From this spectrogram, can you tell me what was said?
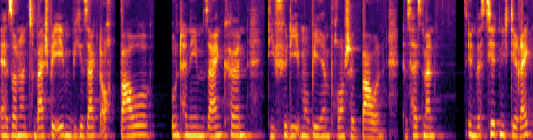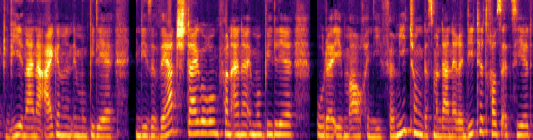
äh, sondern zum Beispiel eben, wie gesagt, auch Bauunternehmen sein können, die für die Immobilienbranche bauen. Das heißt, man investiert nicht direkt wie in einer eigenen Immobilie in diese Wertsteigerung von einer Immobilie oder eben auch in die Vermietung, dass man da eine Rendite draus erzielt,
